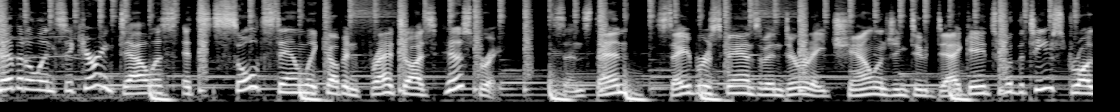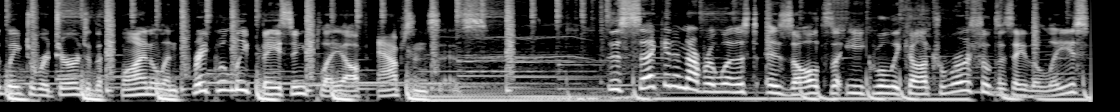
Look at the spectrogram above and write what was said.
pivotal in securing Dallas its sole Stanley Cup in franchise history. Since then, Sabres fans have endured a challenging two decades with the team struggling to return to the final and frequently facing playoff absences. The second in our list is also equally controversial to say the least.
